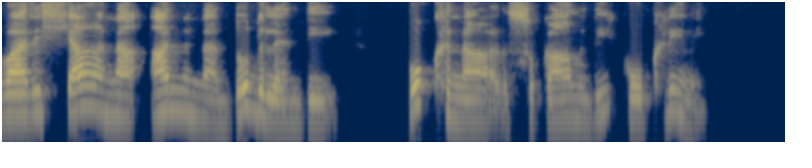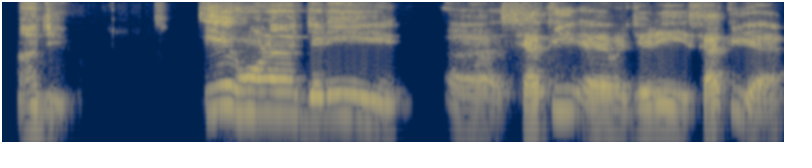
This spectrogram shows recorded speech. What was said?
ਵਾਰਿਸ਼ਾ ਨਾ ਅੰਨ ਨਾ ਦੁੱਧ ਲੈਂਦੀ, ਭੁੱਖ ਨਾਲ ਸੁਕਾਮ ਦੀ ਕੋਖੜੀ ਨੀ। ਹਾਂਜੀ। ਇਹ ਹੁਣ ਜਿਹੜੀ ਸਹਿਤੀ ਜਿਹੜੀ ਸਹਿਤੀ ਹੈ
